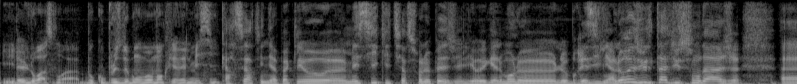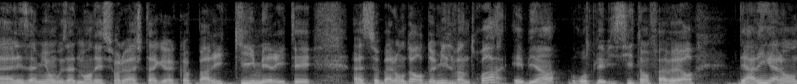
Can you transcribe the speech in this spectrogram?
il a eu le droit à, beaucoup plus de bons moments que Lionel Messi. Car certes, il n'y a pas que Léo euh, Messi qui tire sur le PSG. Il y a également le, Brésilien. Le résultat du sondage, euh, les amis, on vous a demandé sur le hashtag COP Paris qui méritait euh, ce ballon d'or 2023. Eh bien, gros plébiscite en faveur d'Erling Haaland.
